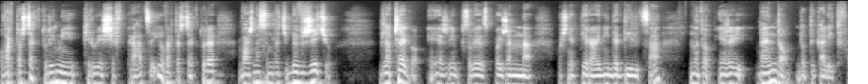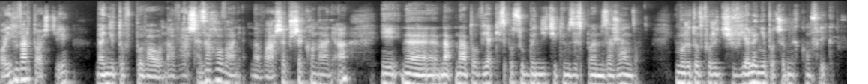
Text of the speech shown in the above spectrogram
o wartościach, którymi kierujesz się w pracy i o wartościach, które ważne są dla ciebie w życiu. Dlaczego? Jeżeli sobie spojrzymy na właśnie piramidę Dilca, no to jeżeli będą dotykali Twoich wartości, będzie to wpływało na Wasze zachowanie, na Wasze przekonania i e, na, na to, w jaki sposób będziecie tym zespołem zarządzać. I może to tworzyć wiele niepotrzebnych konfliktów.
